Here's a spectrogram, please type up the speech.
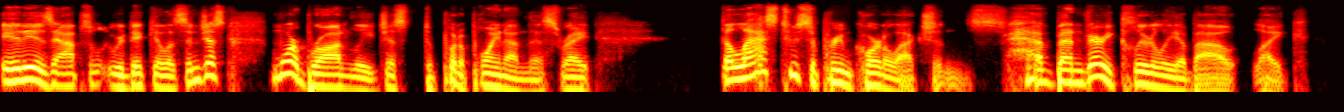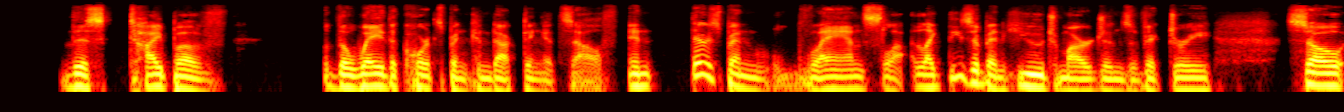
it is absolutely ridiculous and just more broadly just to put a point on this right the last two supreme court elections have been very clearly about like this type of the way the court's been conducting itself. And there's been landslide like these have been huge margins of victory. So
